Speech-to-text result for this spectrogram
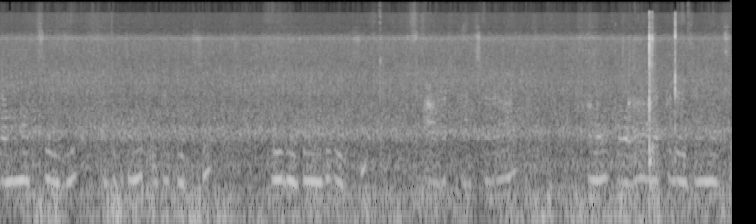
যেমন হচ্ছে এই যে আমি এটা করছি, এই ডিজাইনটা করছি আর তাছাড়া আমার করা আর একটা ডিজাইন হচ্ছে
